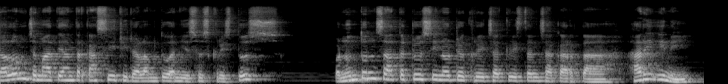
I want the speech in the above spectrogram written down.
Shalom jemaat yang terkasih di dalam Tuhan Yesus Kristus. Penuntun saat teduh Sinode Gereja Kristen Jakarta hari ini,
